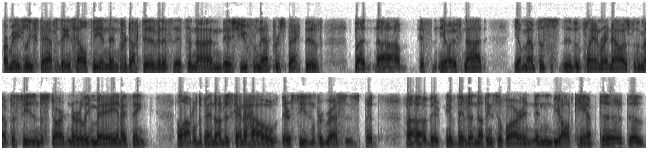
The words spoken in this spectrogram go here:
our major league staff stays healthy and then productive, and it's it's a non-issue from that perspective. But uh, if you know, if not, you know, Memphis. The plan right now is for the Memphis season to start in early May, and I think a lot will depend on just kind of how their season progresses. But uh, they, they've done nothing so far in, in the alt camp to, to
